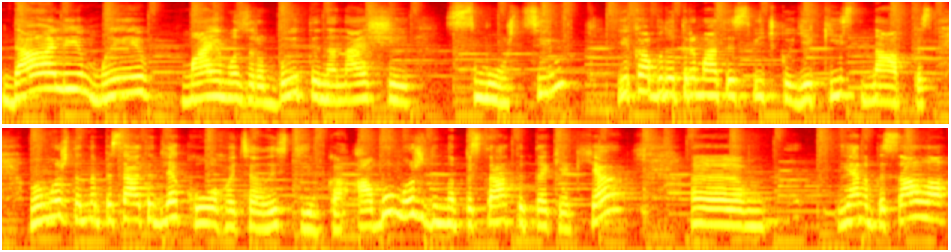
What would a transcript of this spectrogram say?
Далі ми маємо зробити на нашій смужці, яка буде тримати свічку, якийсь надпис. Ви можете написати для кого ця листівка, або можете написати так, як я. Е, я написала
